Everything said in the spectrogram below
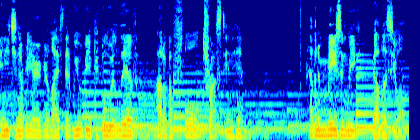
in each and every area of your life, that we would be people who would live out of a full trust in Him. Have an amazing week. God bless you all.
